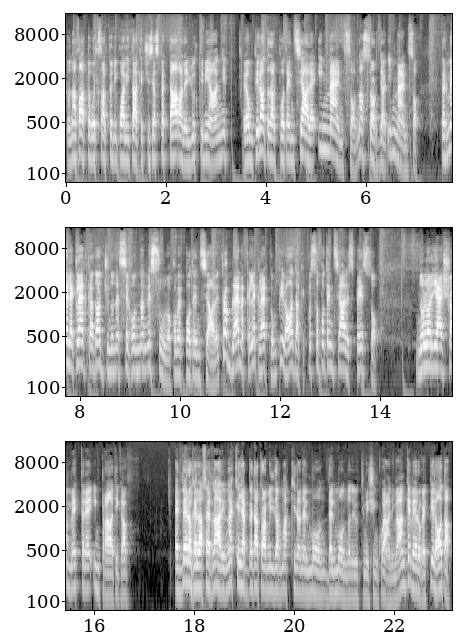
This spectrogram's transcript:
Non ha fatto quel salto di qualità che ci si aspettava negli ultimi anni. È un pilota dal potenziale immenso, non straordinario, immenso per me Leclerc ad oggi non è secondo a nessuno come potenziale. Il problema è che Leclerc è un pilota che questo potenziale spesso non lo riesce a mettere in pratica. È vero che la Ferrari non è che gli abbia dato la miglior macchina mon- del mondo negli ultimi 5 anni, ma è anche vero che il pilota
